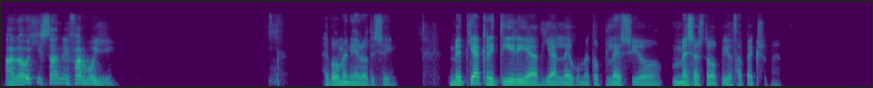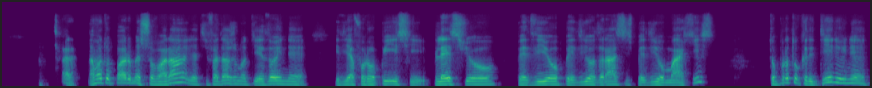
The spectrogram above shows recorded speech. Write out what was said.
αλλά όχι σαν εφαρμογή. Επόμενη ερώτηση. Με ποια κριτήρια διαλέγουμε το πλαίσιο μέσα στο οποίο θα παίξουμε; Άρα, άμα το πάρουμε σοβαρά, γιατί φαντάζομαι ότι εδώ είναι η διαφοροποίηση πλαίσιο, πεδίο, πεδίο δράσης, πεδίο μάχης. Το πρώτο κριτήριο είναι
